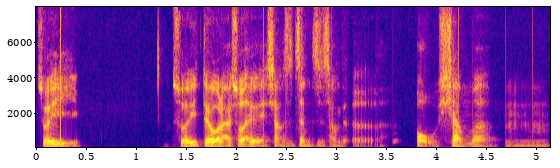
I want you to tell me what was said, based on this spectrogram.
所以所以对我来说，他有点像是政治上的偶像吗？嗯，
